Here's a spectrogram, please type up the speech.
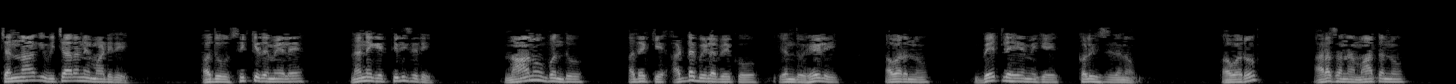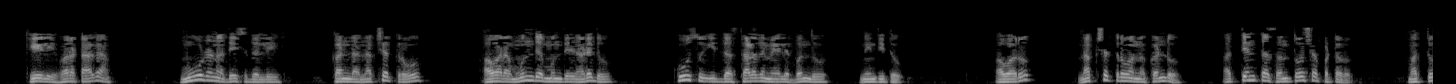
ಚೆನ್ನಾಗಿ ವಿಚಾರಣೆ ಮಾಡಿರಿ. ಅದು ಸಿಕ್ಕಿದ ಮೇಲೆ ನನಗೆ ತಿಳಿಸಿರಿ. ನಾನೂ ಬಂದು ಅದಕ್ಕೆ ಅಡ್ಡ ಬೀಳಬೇಕು ಎಂದು ಹೇಳಿ ಅವರನ್ನು ಬೇತ್ಲೆಹೇಮಿಗೆ ಕಳುಹಿಸಿದನು. ಅವರು ಅರಸನ ಮಾತನ್ನು ಕೇಳಿ ಹೊರಟಾಗ ಮೂಡಣ ದೇಶದಲ್ಲಿ ಕಂಡ ನಕ್ಷತ್ರವು ಅವರ ಮುಂದೆ ಮುಂದೆ ನಡೆದು ಕೂಸು ಇದ್ದ ಸ್ಥಳದ ಮೇಲೆ ಬಂದು ನಿಂತಿತು. ಅವರು ನಕ್ಷತ್ರವನ್ನು ಕಂಡು ಅತ್ಯಂತ ಸಂತೋಷಪಟ್ಟರು ಮತ್ತು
